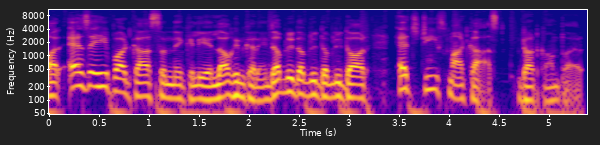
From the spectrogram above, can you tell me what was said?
और ऐसे ही पॉडकास्ट सुनने के लिए लॉग इन करें www.htsmartcast.com पर।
